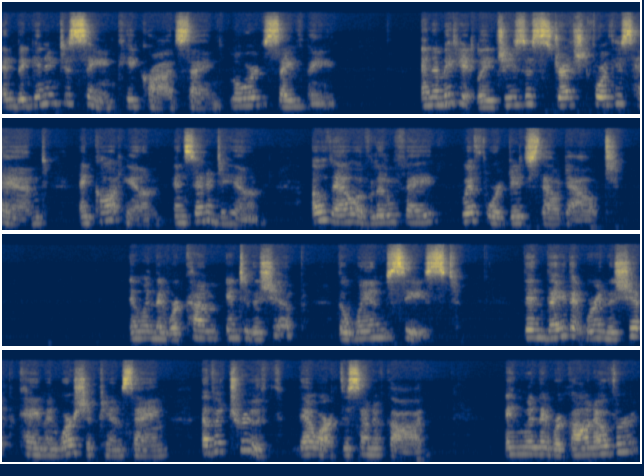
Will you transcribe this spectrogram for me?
and beginning to sink, he cried, saying, Lord, save me. And immediately Jesus stretched forth his hand and caught him, and said unto him, O thou of little faith, wherefore didst thou doubt? And when they were come into the ship, the wind ceased. Then they that were in the ship came and worshipped him, saying, Of a truth, thou art the Son of God. And when they were gone over,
